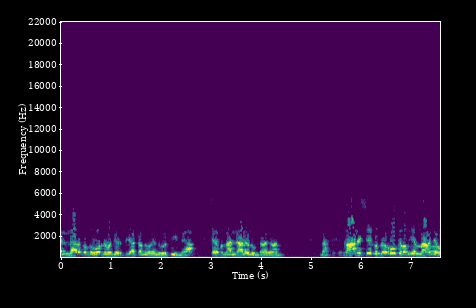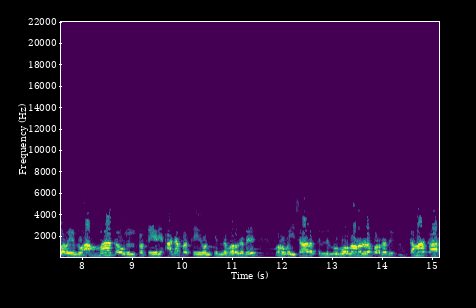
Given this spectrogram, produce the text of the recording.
എല്ലാവർക്കും നുഹൂറിന് വേണ്ടി എടുത്തു ചാട്ടാന്ന് പറയുന്ന വൃത്തിയില്ല. ചിലപ്പോൾ നല്ല ആളുകൾ ഉണ്ടാകാം. കാലശേഖ് നെറൂക്ക് പറയുന്നു അമ്മ കൗലുൽ ഫക്കീർ അന ഫക്കീറുൻ എന്ന് പറഞ്ഞത് ബഹുബ ഇഷാറത്തിൽ നുഹൂർന്നാണല്ലോ ഇവിടെ പറഞ്ഞത്. കമാ കാല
